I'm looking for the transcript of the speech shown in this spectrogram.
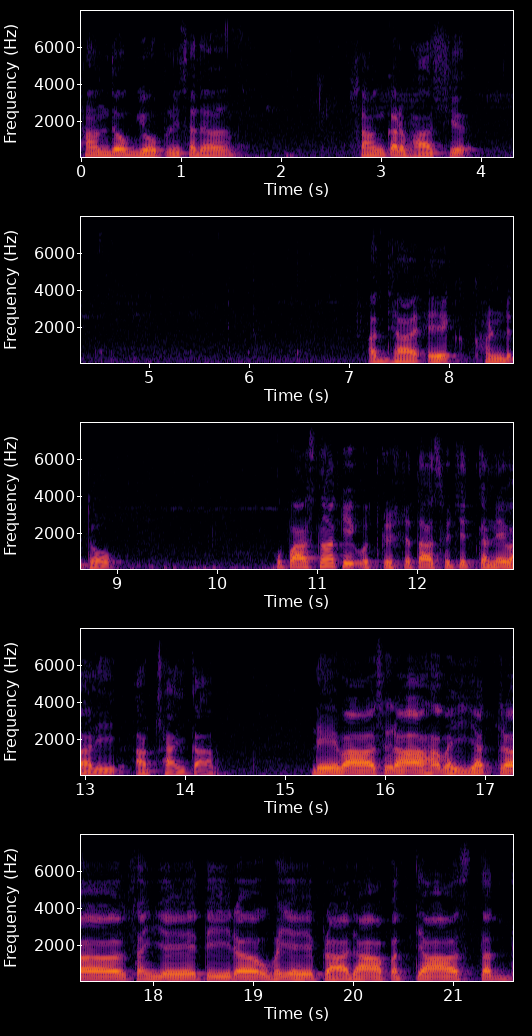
छांदोग्योपनिषद शांकर भाष्य अध्याय एक, खंड दो। उपासना की उत्कृष्टता सूचित करने वाली आख्यायिका, देवासुरा वैयत्र संये तीर उभये प्राजापत्यास्तद्ध,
